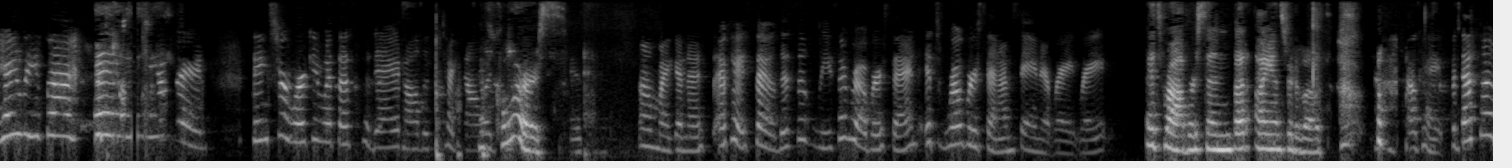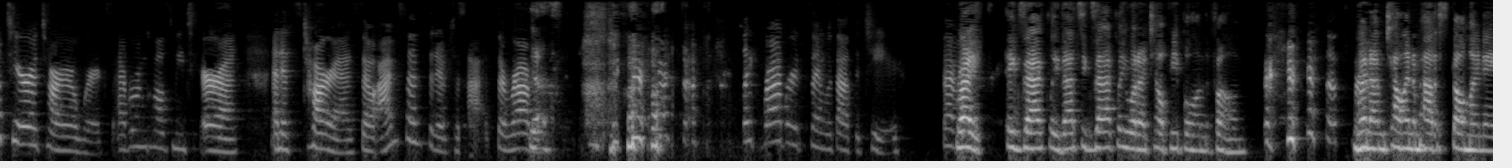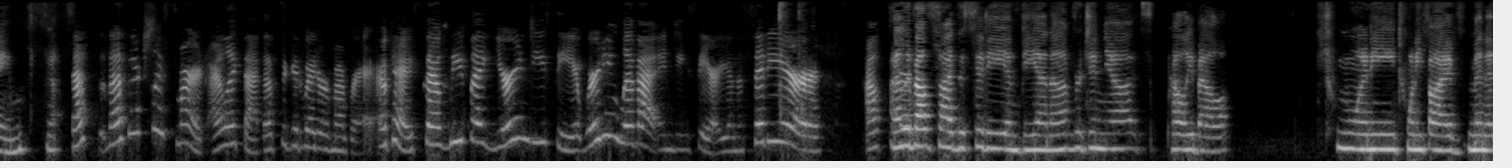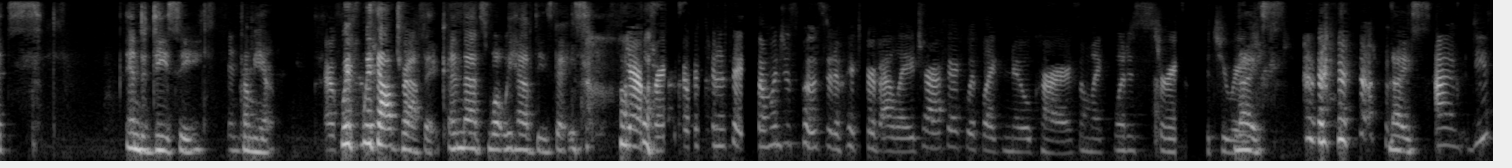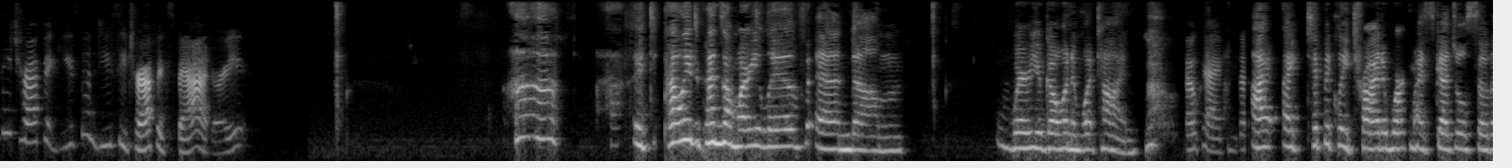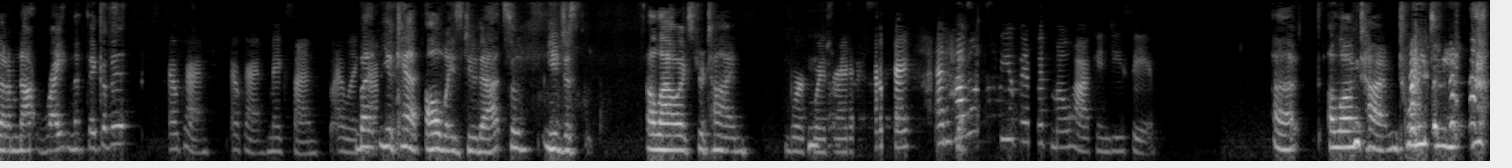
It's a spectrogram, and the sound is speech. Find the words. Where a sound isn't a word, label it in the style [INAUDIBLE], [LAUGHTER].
Hey, Lisa. Hey. [LAUGHS] Thanks for working with us today and all this technology. Of course. Oh my goodness. Okay, so this is Lisa Roberson. It's Roberson. I'm saying it right, right? It's Roberson, but I answer to both. [LAUGHS] [LAUGHS] okay, but that's how Tara Tara works. Everyone calls me Tara, and it's Tara, so I'm sensitive to that. So Robertson, yes. like Robertson without the T. Right, exactly. That's exactly what I tell people on the phone when I'm telling them how to spell my name. Yes. That's that's actually smart. I like that. That's a good way to remember it. Okay, so Lisa, you're in DC. Where do you live at in DC? Are you in the city or outside? I live outside the city in Vienna, Virginia. It's probably about 20, 25 minutes into DC into from here. Okay. With without traffic, and that's what we have these days. [LAUGHS] yeah, right. I was gonna say someone just posted a picture of LA traffic with like no cars. I'm like, what a strange situation. Nice. nice. [LAUGHS] Um, DC traffic. You said DC traffic's bad, right? Uh, it probably depends on where you live and um, where you're going and what time. Okay. I, I typically try to work my schedule so that I'm not right in the thick of it. Okay. Okay. Makes sense. I like but that. you can't always do that. So you just allow extra time. Work with, [LAUGHS] right? Okay. And how long have you been with Mohawk in DC? Uh, a long time. 22 years [LAUGHS]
